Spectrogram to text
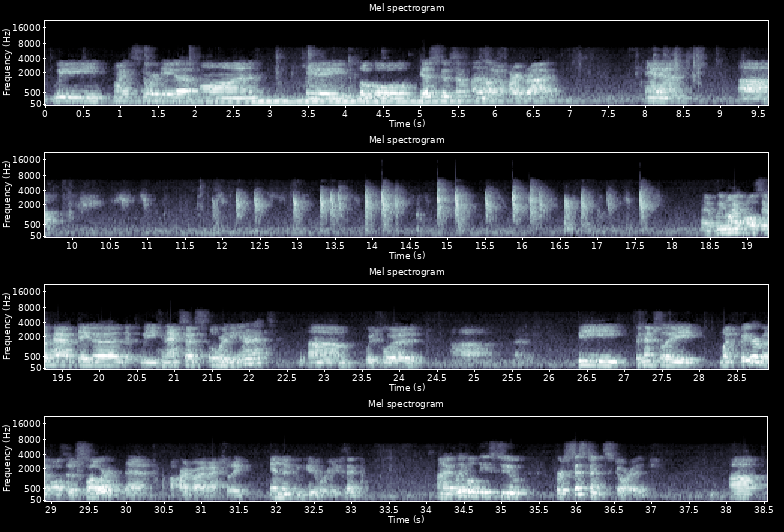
we might store data on a local disk of some kind, like a hard drive. And uh, uh, we might also have data that we can access over the internet, um, which would uh, be potentially much bigger, but also slower than a hard drive actually in the computer we're using. And I've labeled these two persistent storage. Uh,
